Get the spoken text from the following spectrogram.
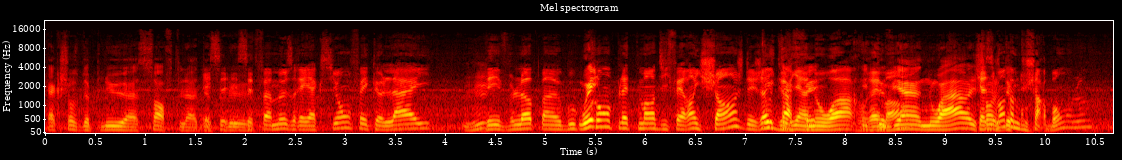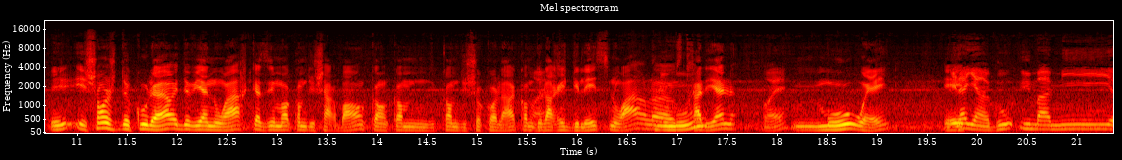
quelque chose de plus euh, soft. Là, Et cette fameuse réaction fait que l'ail mhm. développe un goût complètement différent. Il change déjà, il devient noir vraiment. Il devient noir. Il quasiment comme du charbon. Là. Il, change de couleur, il devient noir, quasiment comme du charbon, comme, comme, comme du chocolat, comme de la réglisse noire là, australienne. Ouais. Mou, oui. Et, là, il y a un goût umami,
